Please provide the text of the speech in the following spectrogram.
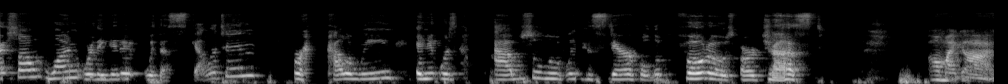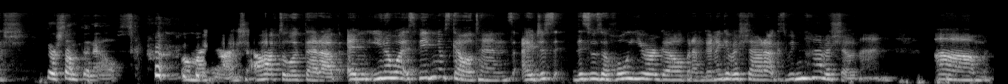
I saw one where they did it with a skeleton for Halloween, and it was absolutely hysterical. The photos are just oh my gosh. There's something else. oh my gosh. I'll have to look that up. And you know what? Speaking of skeletons, I just this was a whole year ago, but I'm gonna give a shout out because we didn't have a show then. Um,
